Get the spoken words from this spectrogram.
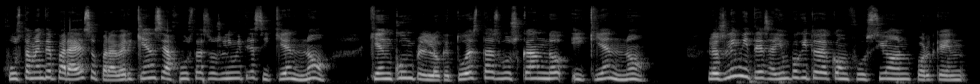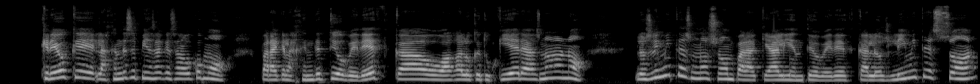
Justamente para eso, para ver quién se ajusta a esos límites y quién no, quién cumple lo que tú estás buscando y quién no. Los límites hay un poquito de confusión porque creo que la gente se piensa que es algo como para que la gente te obedezca o haga lo que tú quieras. No, no, no. Los límites no son para que alguien te obedezca, los límites son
